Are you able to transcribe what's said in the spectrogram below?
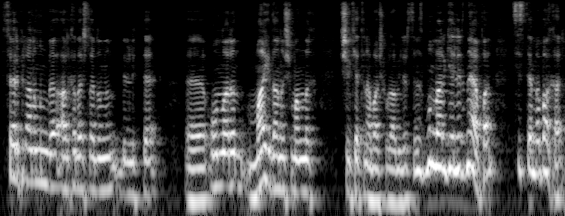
Serpil Hanım'ın ve arkadaşlarının birlikte e, onların May danışmanlık şirketine başvurabilirsiniz. Bunlar gelir ne yapar? Sisteme bakar,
